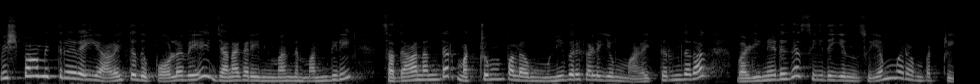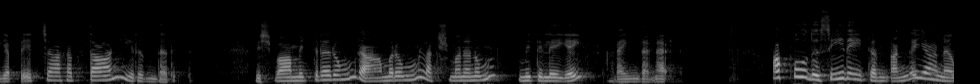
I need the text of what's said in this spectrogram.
விஸ்வாமித்திரரை அழைத்தது போலவே ஜனகரின் மந்த மந்திரி சதானந்தர் மற்றும் பல முனிவர்களையும் அழைத்திருந்ததால் வழிநெடுக சீதையின் சுயம்வரம் பற்றிய பேச்சாகத்தான் இருந்தது. விஸ்வாமித்திரரும் ராமரும் லக்ஷ்மணனும் மிதிலையை அடைந்தனர். அப்போது சீதை தன் தங்கையான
